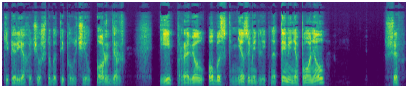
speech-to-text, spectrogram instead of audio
Теперь я хочу, чтобы ты получил ордер и провел обыск незамедлительно. Ты меня понял? Шеф,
